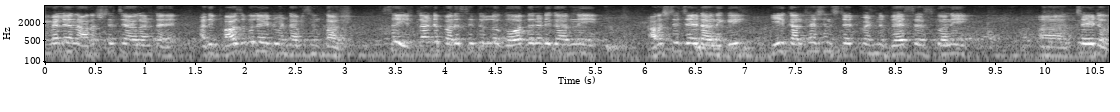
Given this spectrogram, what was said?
ఎమ్మెల్యేని అరెస్ట్ చేయాలంటే అది పాసిబుల్ అయ్యేటువంటి అంశం కాదు. సో ఇట్లాంటి పరిస్థితుల్లో గోవర్ధన్ రెడ్డి గారిని అరెస్ట్ చేయడానికి ఈ కన్ఫెషన్ స్టేట్మెంట్ని బేస్ చేసుకొని చేయడం.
